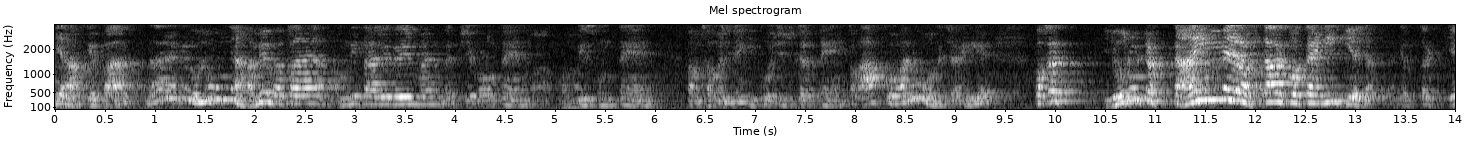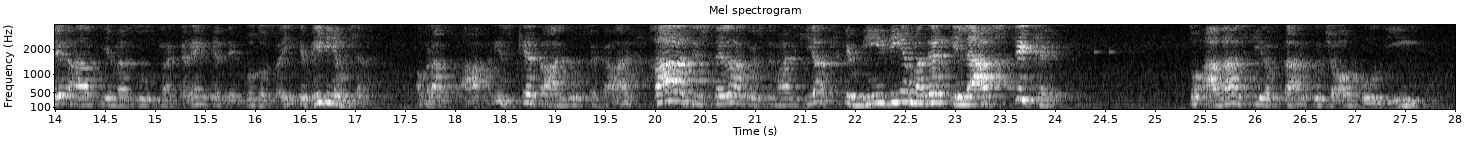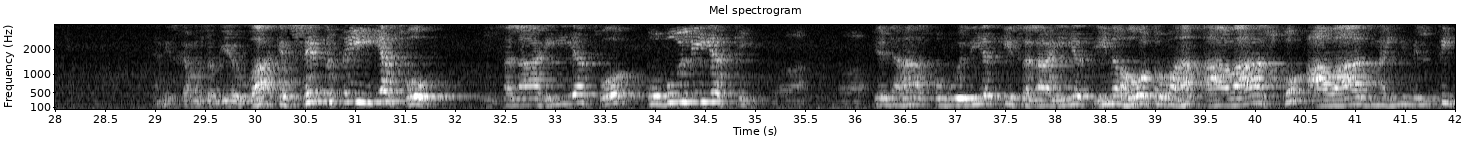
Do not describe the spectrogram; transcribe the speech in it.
ये आपके पास दायरा के उलूम ने हमें बताया। हम भी तालब इल्म है बच्चे पढ़ते हैं हम भी सुनते हैं हम समझने की कोशिश करते हैं। तो आपको मालूम होना चाहिए फकत यूनिट ऑफ़ टाइम में रफ्तार को तय नहीं किया जाता। जब तक के आप ये महसूस ना करें कि देखो तो सही कि मीडियम क्या है। अब रफ्तार इसके ताल्लुक से कहा खास इस्तेला को इस्तेमाल किया कि मीडियम अगर इलास्टिक है तो आवाज़ की रफ्तार कुछ और होगी। यानी इसका मतलब यह हुआ कि सिनकियत हो, सलाहियत हो, कबूलियत की। कि जहाँ कबूलियत की सलाहियत ही ना हो तो वहाँ आवाज़ को आवाज़ नहीं मिलती।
